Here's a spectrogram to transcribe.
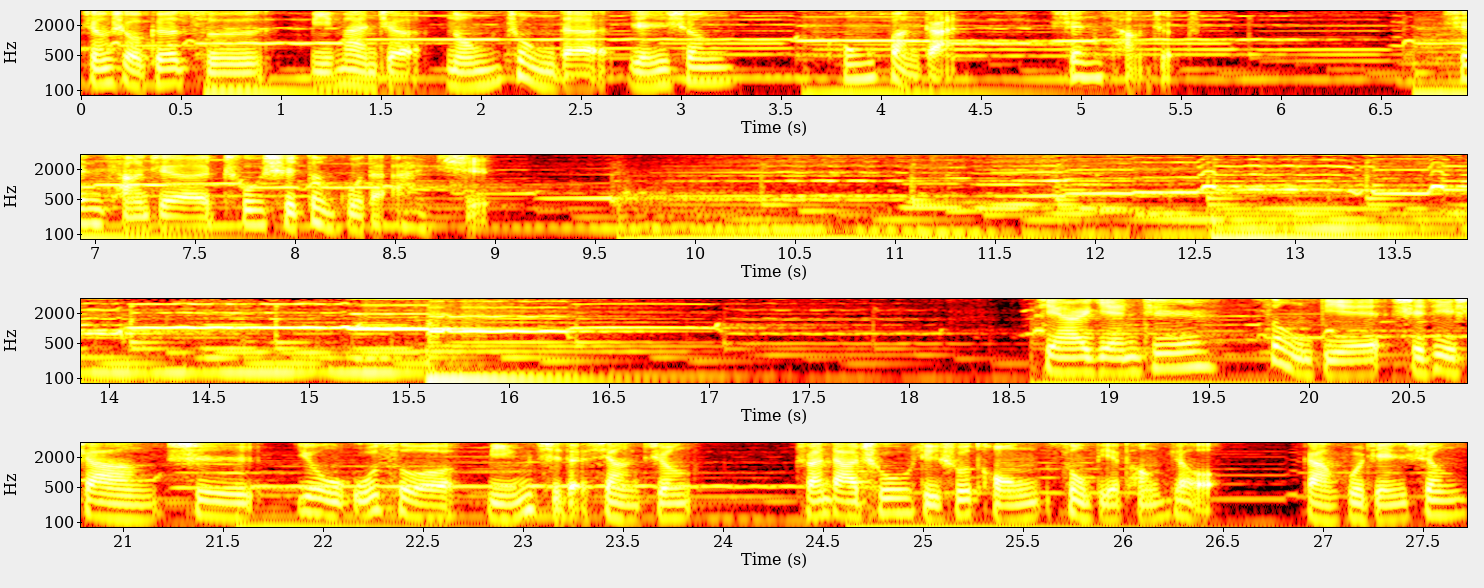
整首歌词弥漫着浓重的人生空幻感，深藏着深藏着出世顿悟的暗示。简而言之，送别实际上是用无所明指的象征，传达出李叔同送别朋友、感悟人生、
